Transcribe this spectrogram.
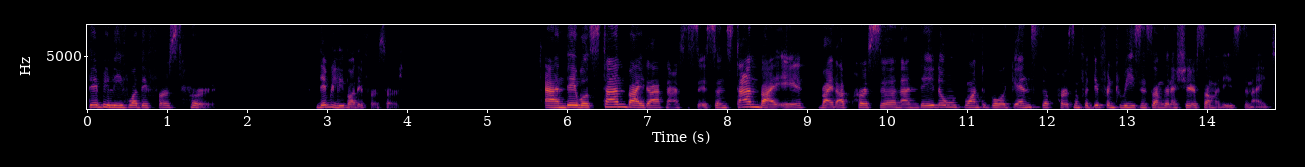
They believe what they first heard. They believe what they first heard. And they will stand by that narcissist and stand by it, by that person, and they don't want to go against the person for different reasons. I'm going to share some of these tonight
